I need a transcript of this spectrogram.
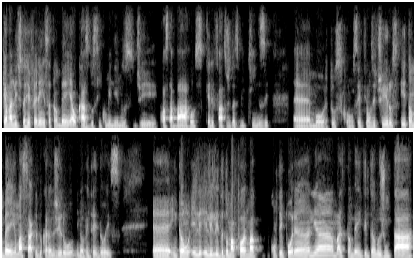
que é uma nítida referência também ao caso dos cinco meninos de Costa Barros, aquele fato de 2015, é, mortos com 111 tiros, e também o massacre do Carandiru, em 92. É, então, ele, ele lida de uma forma contemporânea, mas também tentando juntar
